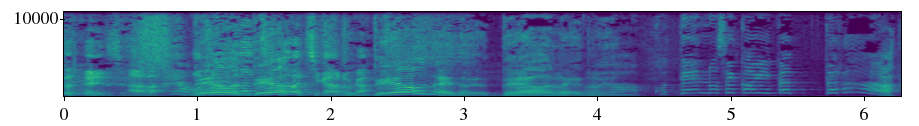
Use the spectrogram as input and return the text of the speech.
とないです。あ、まあ、お出会わ友達とは違うのか。出会わないのよ。出会わないのよ。あ古典の世界だったら、あ、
